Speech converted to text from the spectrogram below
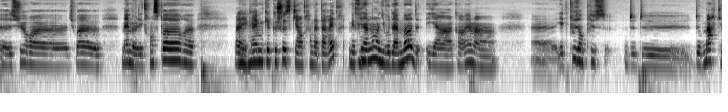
euh, sur, euh, tu vois, même les transports. voilà, il y a mhm. quand même quelque chose qui est en train d'apparaître. Mais finalement, au niveau de la mode, il y a quand même un. Il y a de plus en plus de, de, de marques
